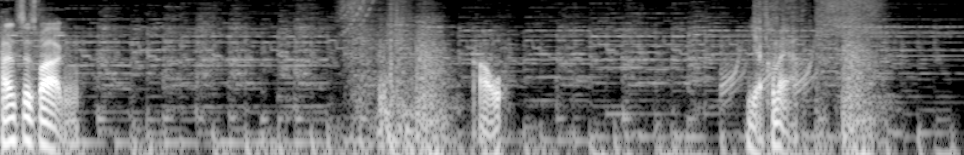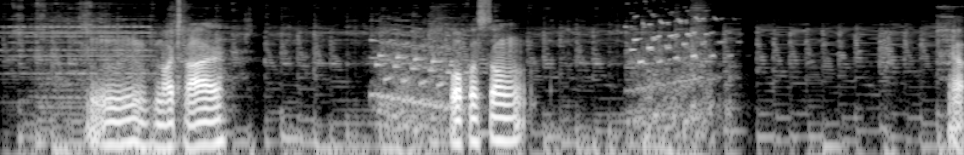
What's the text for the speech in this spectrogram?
kannst es wagen. Au. Ja, komm her. Hm, neutral. Hochrüstung. Ja,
